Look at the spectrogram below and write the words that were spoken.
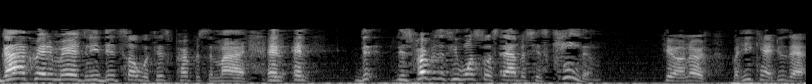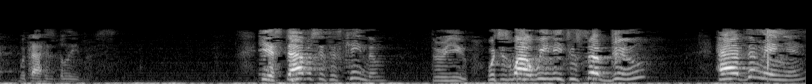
God created marriage and He did so with His purpose in mind. And, and th- His purpose is He wants to establish His kingdom here on earth, but He can't do that without His believers. He establishes His kingdom through you. Which is why we need to subdue, have dominion,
